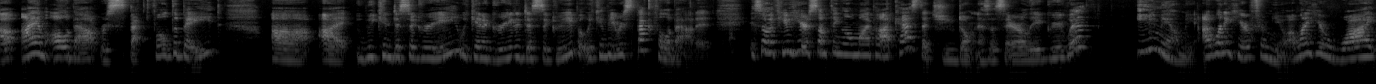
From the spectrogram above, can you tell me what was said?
I am all about respectful debate. Uh, I we can disagree, we can agree to disagree, but we can be respectful about it. So if you hear something on my podcast that you don't necessarily agree with, email me. I want to hear from you. I want to hear why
